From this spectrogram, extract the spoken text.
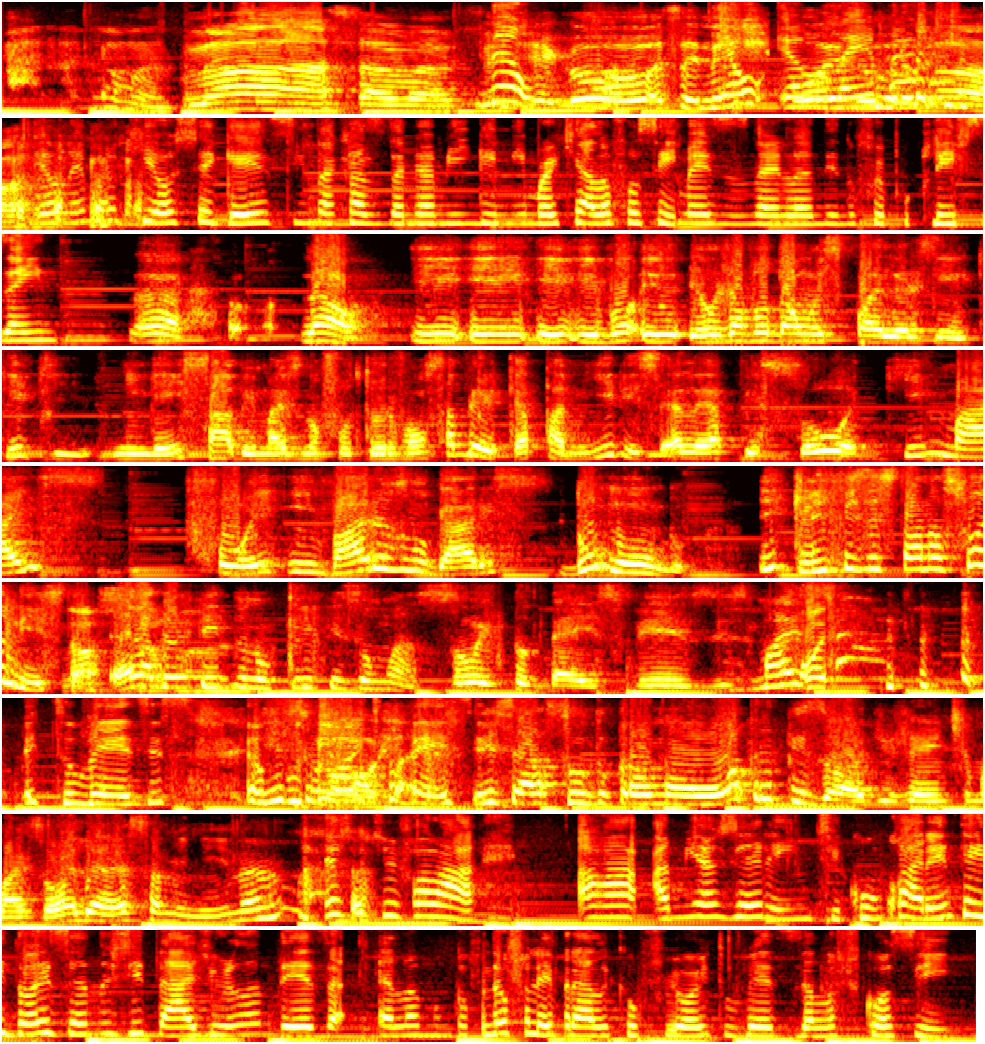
Caraca, mano. Nossa, mano. Você Não, chegou, você nem Eu, eu foi, lembro mano. que eu lembro que eu cheguei assim na casa da minha amiga em Limerick, ela falou assim, meses na Irlanda e não fui pro Cliffs ainda. Ah, não, e, e- e- eu já vou dar um spoilerzinho aqui que ninguém sabe, mas no futuro vão saber que a Tamires ela é a pessoa que mais foi em vários lugares do mundo. E Cliffs está na sua lista. Nossa, ela deve ter ido no Cliffs umas 8, 10 vezes, mas Oito. Vezes. Eu Isso fui é oito ótimo. vezes. isso é assunto para um outro episódio, gente. Mas olha essa menina. Deixa eu te falar. A, a minha gerente, com 42 anos de idade, irlandesa, ela nunca. Quando eu falei pra ela que eu fui oito vezes, ela ficou assim.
